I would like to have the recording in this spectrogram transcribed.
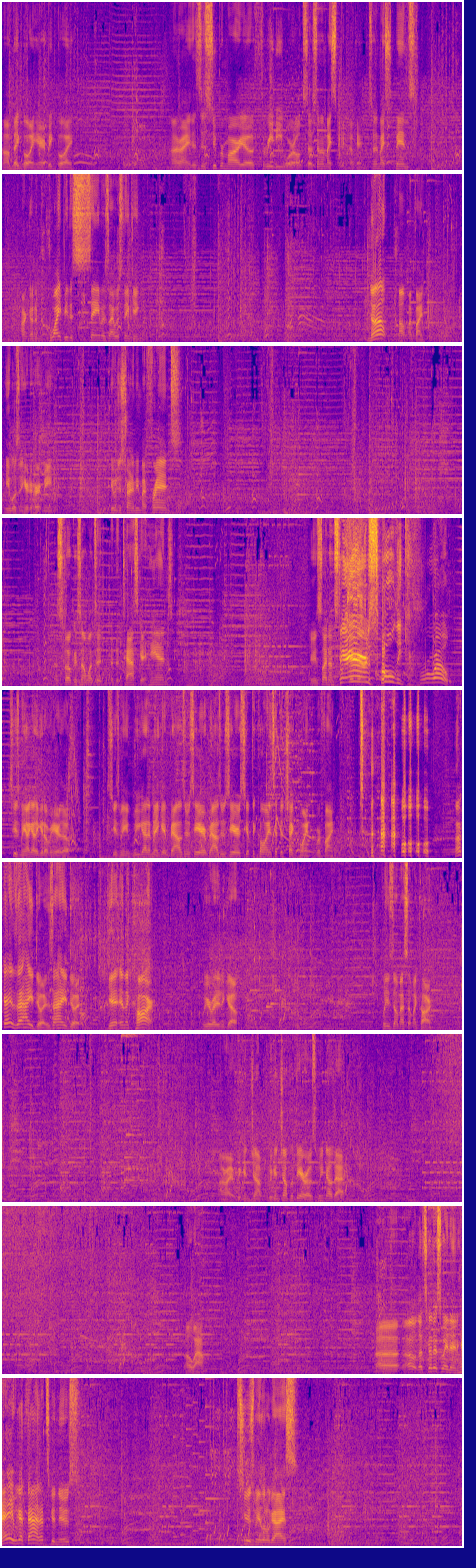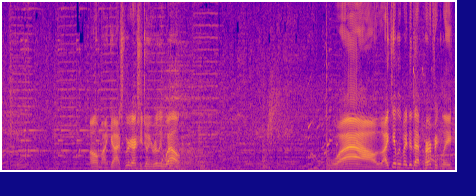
Oh, big boy here. Big boy. All right. This is Super Mario 3D World. So some of my spin. Okay. Some of my spins. aren't gonna quite be the same as I was thinking. No! Oh, I'm fine. He wasn't here to hurt me. He was just trying to be my friend. Focus on what's at, at the task at hand. You can slide downstairs! Holy crow! Excuse me, I gotta get over here though. Excuse me, we gotta make it. Bowser's here, Bowser's here. Skip the coins, hit the checkpoint. We're fine. okay, is that how you do it? Is that how you do it? Get in the car. We are ready to go. Please don't mess up my car. All right, we can jump. We can jump with the arrows. We know that. Oh, wow. Uh, oh, let's go this way then. Hey, we got that. That's good news. Excuse me, little guys. Oh my gosh, we're actually doing really well. Wow, I can't believe I did that perfectly.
